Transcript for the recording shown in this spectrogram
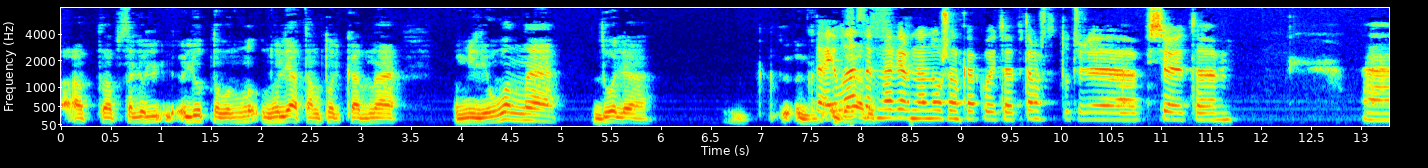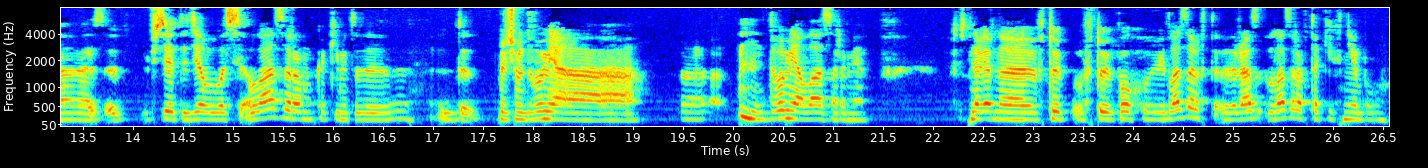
от абсолютного ну, нуля там только одна миллионная доля да, и лазер, наверное, нужен какой-то, потому что тут же все это э, все это делалось лазером какими-то, причем двумя двумя лазерами. То есть, наверное, в ту, в ту эпоху и лазеров, лазеров таких не было.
